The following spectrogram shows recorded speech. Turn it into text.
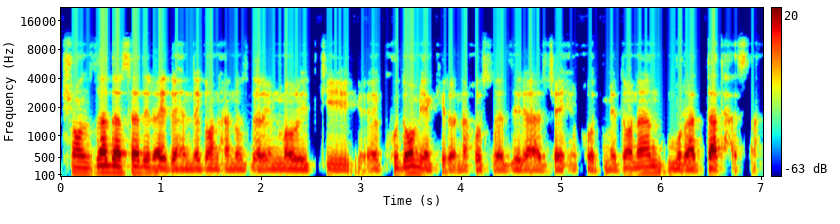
16 درصد رای دهندگان هنوز در این مورد که کدام یکی را نخست وزیر ارجح خود می‌دانند مردد هستند.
